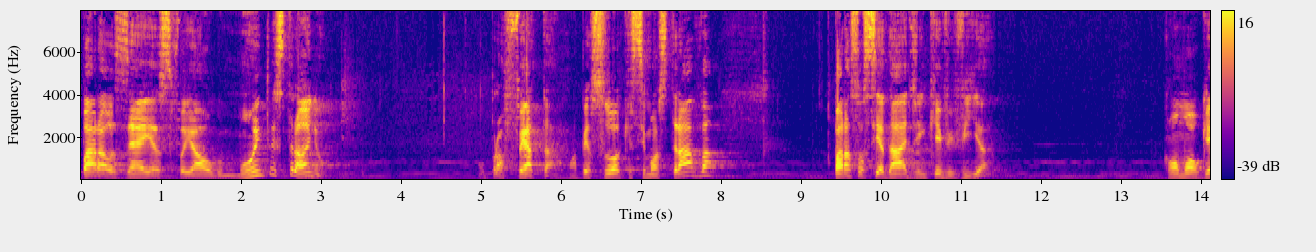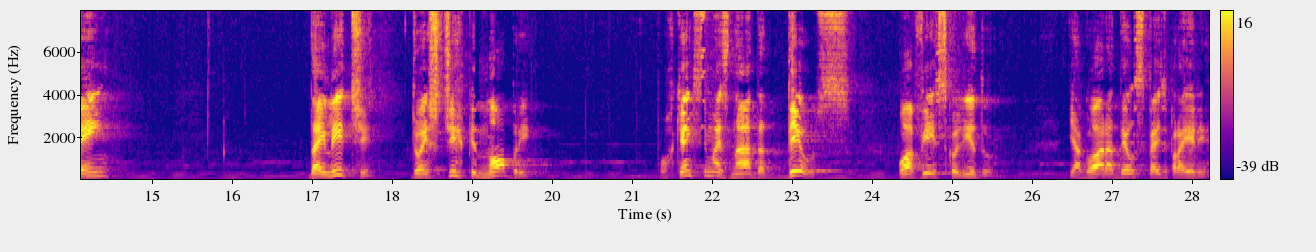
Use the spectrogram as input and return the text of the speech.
para Oséias foi algo muito estranho. Um profeta, uma pessoa que se mostrava para a sociedade em que vivia como alguém da elite, de uma estirpe nobre, porque antes de mais nada, Deus o havia escolhido. E agora Deus pede para ele:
